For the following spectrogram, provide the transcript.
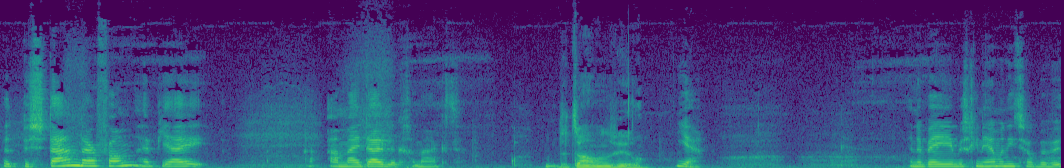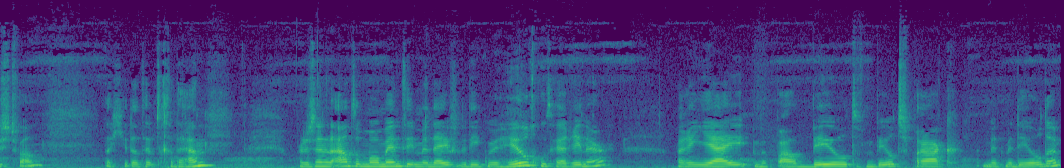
het bestaan daarvan heb jij aan mij duidelijk gemaakt. De taal van de ziel. Ja. En daar ben je je misschien helemaal niet zo bewust van dat je dat hebt gedaan. Maar er zijn een aantal momenten in mijn leven die ik me heel goed herinner. Waarin jij een bepaald beeld of een beeldspraak met me deelde.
